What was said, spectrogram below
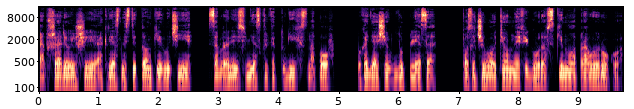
Обшаривающие окрестности тонкие лучи собрались в несколько тугих снопов, уходящих вглубь леса, после чего темная фигура вскинула правую руку.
